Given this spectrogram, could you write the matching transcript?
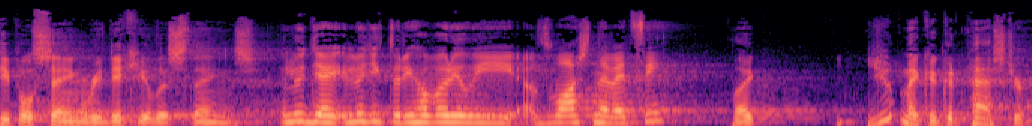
people saying ridiculous things ľudia, ľudí, ktorí hovorili zvláštne veci, like, You'd make a good pastor.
